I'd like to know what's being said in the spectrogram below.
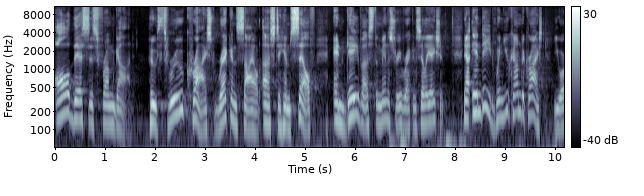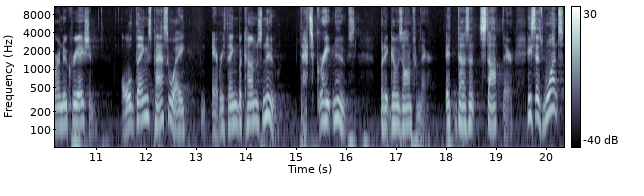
All this is from God who through Christ reconciled us to himself and gave us the ministry of reconciliation. Now, indeed, when you come to Christ, you are a new creation. Old things pass away, everything becomes new. That's great news. But it goes on from there. It doesn't stop there. He says, once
